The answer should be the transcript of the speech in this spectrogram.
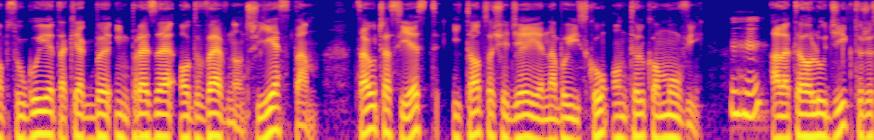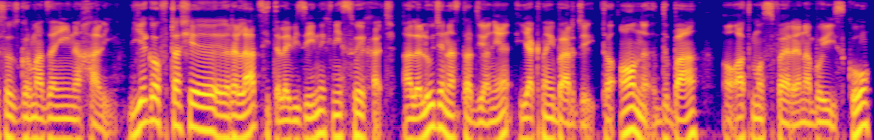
obsługuje tak jakby imprezę od wewnątrz, jest tam, cały czas jest i to, co się dzieje na boisku, on tylko mówi mhm. ale to o ludzi, którzy są zgromadzeni na hali. Jego w czasie relacji telewizyjnych nie słychać, ale ludzie na stadionie jak najbardziej. To on dba o atmosferę na boisku,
